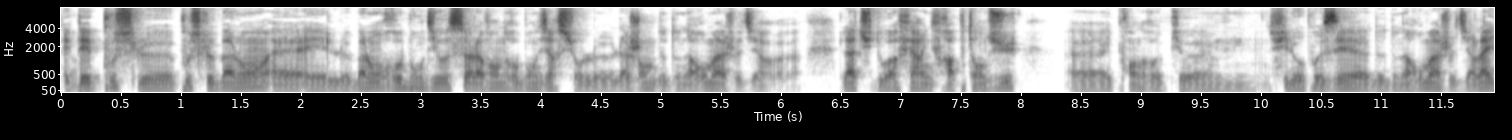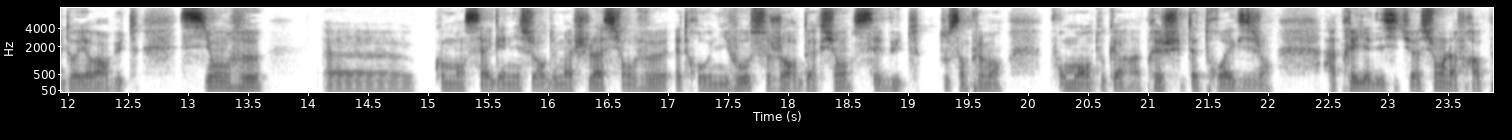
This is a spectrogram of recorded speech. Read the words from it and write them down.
Pepe pousse le pousse le ballon et, le ballon rebondit au sol avant de rebondir sur le, la jambe de Donnarumma. Je veux dire, là tu dois faire une frappe tendue euh, et prendre euh, filet opposé euh, de Donnarumma. Je veux dire, là, il doit y avoir but. Si on veut euh, commencer à gagner ce genre de match-là, si on veut être au haut niveau, ce genre d'action, c'est but, tout simplement. Pour moi, en tout cas. Après, je suis peut-être trop exigeant. Après, il y a des situations, la frappe,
